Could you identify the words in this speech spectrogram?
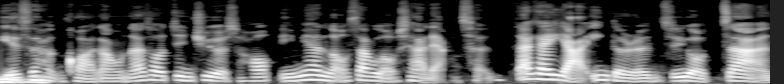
也是很夸张。我那时候进去的时候，里面楼上楼下两层，大概亚裔的人只有占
